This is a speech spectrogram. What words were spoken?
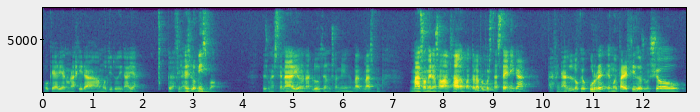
o que harían una gira multitudinaria, pero al final es lo mismo es un escenario, unas luces, un sonido, más, más o menos avanzado en cuanto a la propuesta escénica, pero al final lo que ocurre es muy parecido, es un show,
